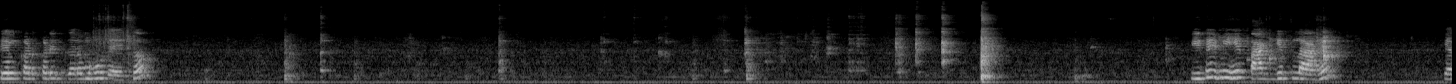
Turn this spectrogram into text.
तेल कडकडीत गरम होऊ द्यायचं. इथे मी हे ताक घेतलं आहे. या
